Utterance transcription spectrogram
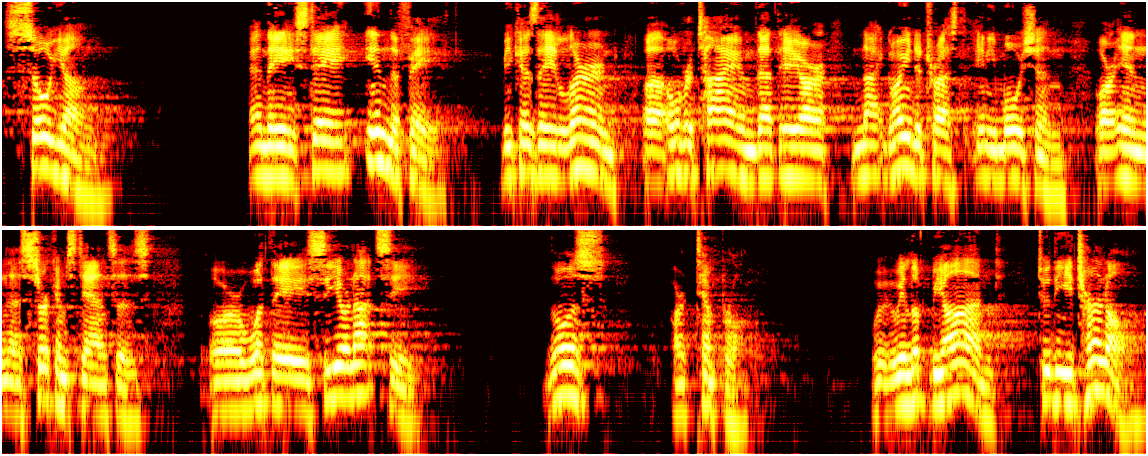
so young. And they stay in the faith because they learn uh, over time that they are not going to trust in emotion or in uh, circumstances or what they see or not see. Those are temporal. We, look beyond to the eternal.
